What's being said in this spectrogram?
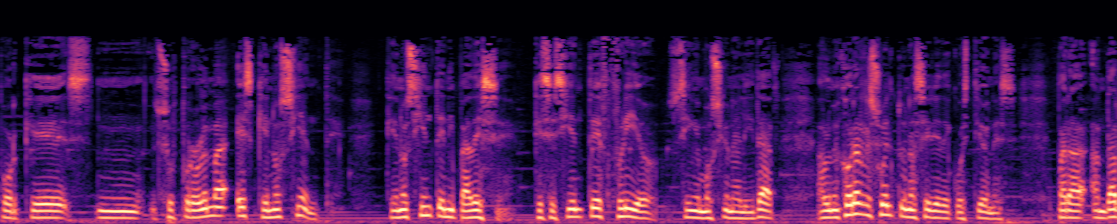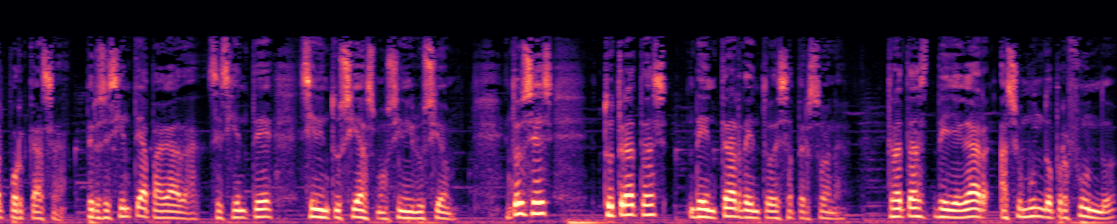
porque mm, su problema es que no siente, que no siente ni padece, que se siente frío, sin emocionalidad. A lo mejor ha resuelto una serie de cuestiones para andar por casa, pero se siente apagada, se siente sin entusiasmo, sin ilusión. Entonces, tú tratas de entrar dentro de esa persona tratas de llegar a su mundo profundo,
